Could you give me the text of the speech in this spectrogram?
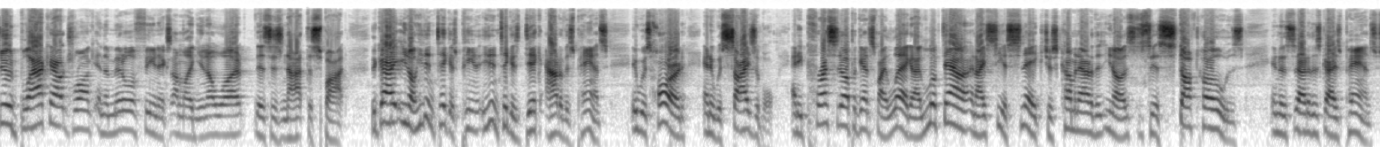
Dude, blackout drunk in the middle of Phoenix. I'm like, you know what? This is not the spot. The guy, you know, he didn't take his penis, he didn't take his dick out of his pants. It was hard and it was sizable. And he pressed it up against my leg, and I look down and I see a snake just coming out of the, you know, a stuffed hose into the side of this guy's pants.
